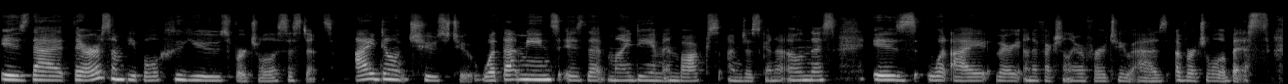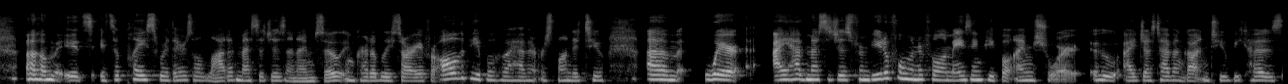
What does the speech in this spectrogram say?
is that there are some people who use virtual assistants. I don't choose to. What that means is that my DM inbox, I'm just going to own this, is what I very unaffectionately refer to as a virtual abyss. Um, it's it's a place where there's a lot of messages, and I'm so incredibly sorry for all the people who I haven't responded to, um, where I have messages from beautiful, wonderful, amazing people, I'm sure, who I just haven't gotten to because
